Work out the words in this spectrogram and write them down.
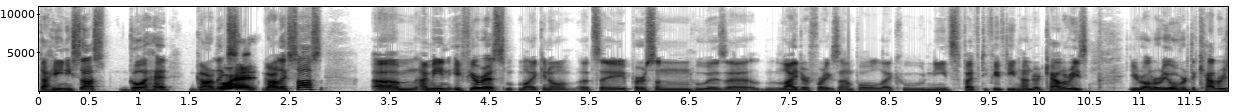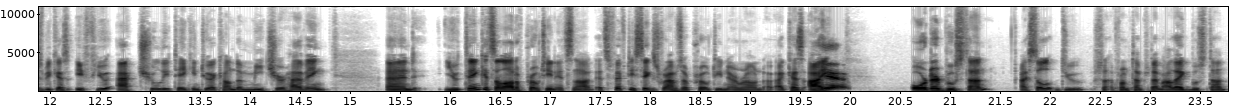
Tahini sauce, go ahead. Garlic, go ahead. garlic sauce. Um, I mean, if you're a like you know, let's say a person who is a lighter, for example, like who needs 50, 1500 calories, you're already over the calories because if you actually take into account the meat you're having, and you think it's a lot of protein, it's not. It's 56 grams of protein around. Because uh, I yeah. ordered Boustan, I still do from time to time. I like Boustan,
